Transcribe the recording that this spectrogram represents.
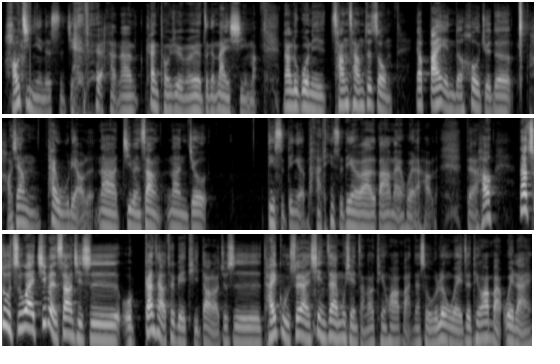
好几年的时间，对啊，那看同学有没有这个耐心嘛？那如果你常常这种要 buy in 的后觉得好像太无聊了，那基本上那你就。定时定额吧 定时定额吧把它买回来好了，对，好。那除此之外，基本上其实我刚才有特别提到了，就是台股虽然现在目前涨到天花板，但是我认为这天花板未来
